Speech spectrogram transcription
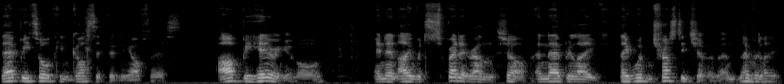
they'd be talking gossip in the office. I'd be hearing it all, and then I would spread it around the shop, and they'd be like, they wouldn't trust each other. Then they'd be like,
